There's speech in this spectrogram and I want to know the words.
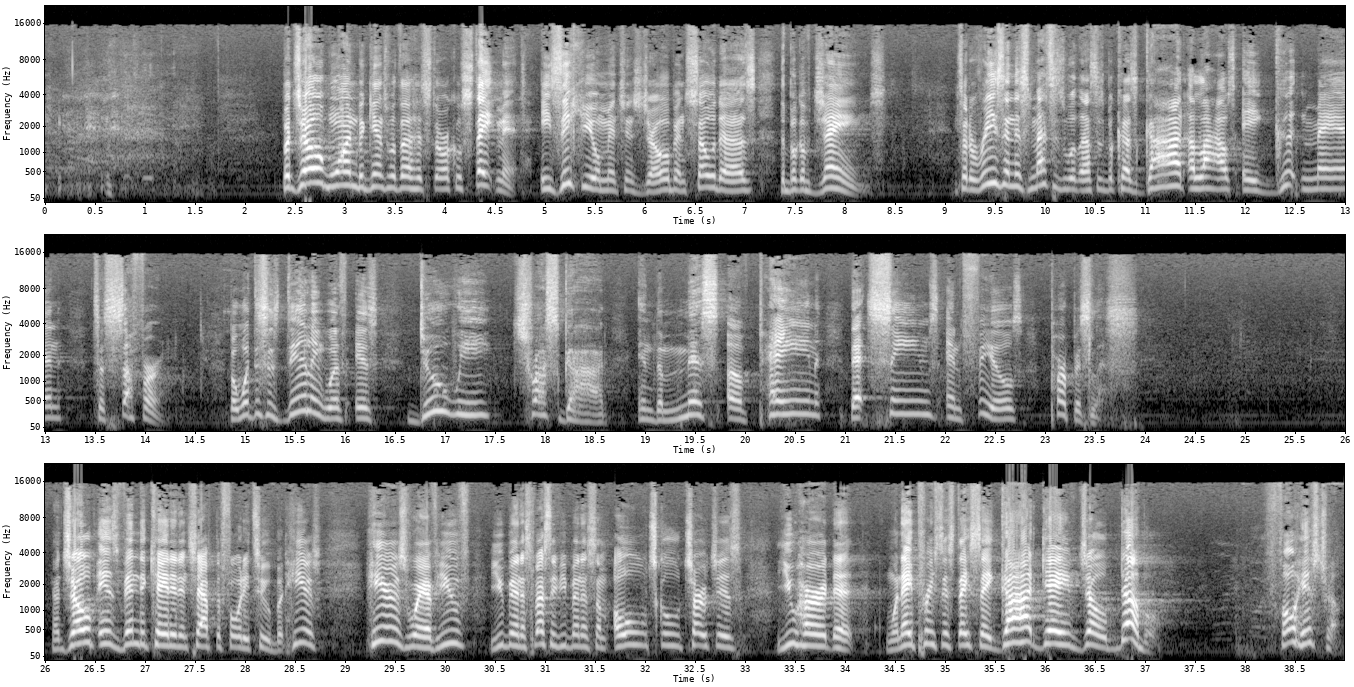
but Job 1 begins with a historical statement. Ezekiel mentions Job, and so does the book of James. So the reason this messes with us is because God allows a good man to suffer. But what this is dealing with is do we trust God in the midst of pain that seems and feels purposeless. Now, Job is vindicated in chapter 42, but here's, here's where, if you've, you've been, especially if you've been in some old school churches, you heard that when they preach this, they say God gave Job double for his trouble.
